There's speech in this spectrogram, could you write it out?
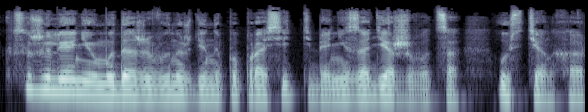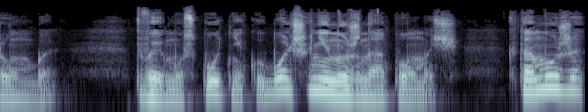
К сожалению, мы даже вынуждены попросить тебя не задерживаться у стен Харумбы. Твоему спутнику больше не нужна помощь. К тому же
